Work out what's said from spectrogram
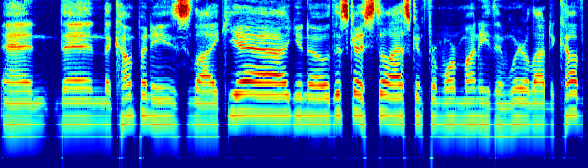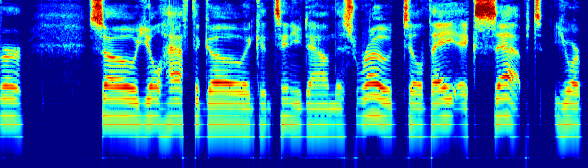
and then the company's like, yeah, you know, this guy's still asking for more money than we're allowed to cover. So you'll have to go and continue down this road till they accept your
